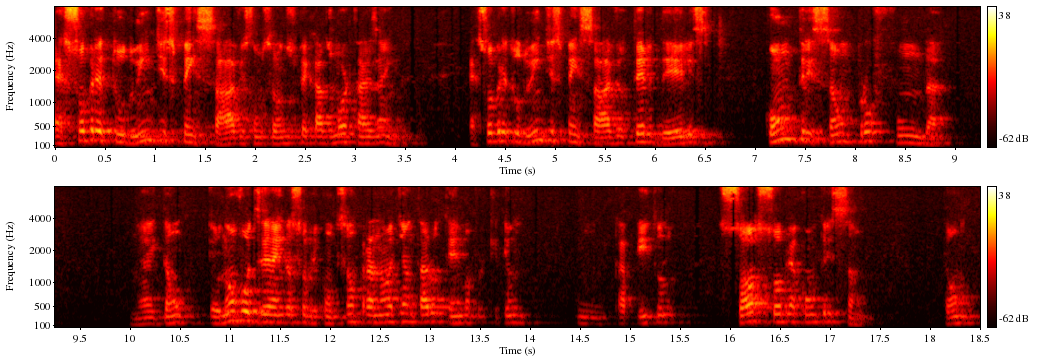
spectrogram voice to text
É sobretudo indispensável, estamos falando dos pecados mortais ainda, é sobretudo indispensável ter deles contrição profunda. Né? Então, eu não vou dizer ainda sobre contrição para não adiantar o tema, porque tem um um capítulo só sobre a contrição. Então,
